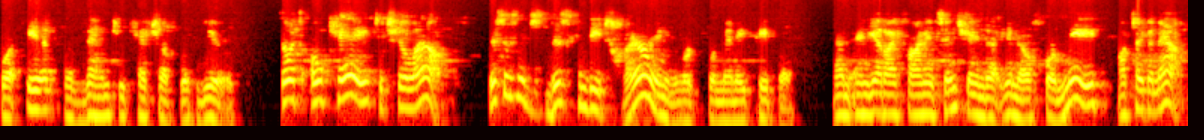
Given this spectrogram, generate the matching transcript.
for it or them to catch up with you. So it's okay to chill out. This is a, this can be tiring work for many people. And, and yet I find it's interesting that, you know, for me, I'll take a nap.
